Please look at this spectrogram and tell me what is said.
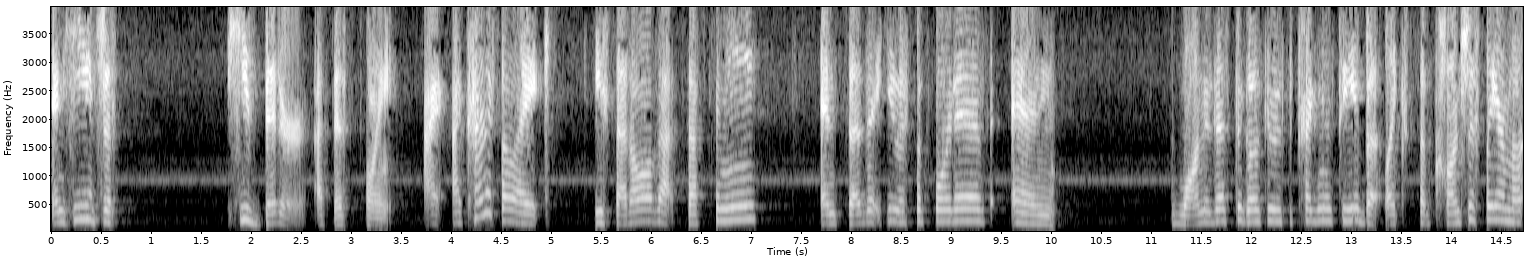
And he's just, he's bitter at this point. I, I kind of feel like he said all of that stuff to me and said that he was supportive and wanted us to go through the pregnancy, but like subconsciously or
